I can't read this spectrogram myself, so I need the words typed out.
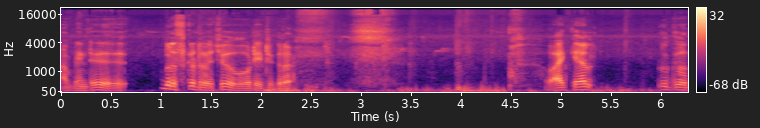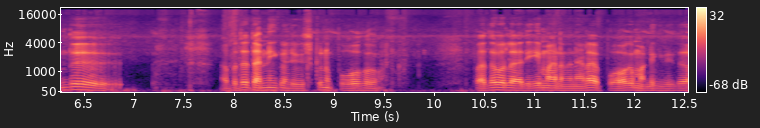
அப்படின்ட்டு ப்ரஷ் கட்டரை வச்சு ஓட்டிகிட்ருக்குறோம் வாய்க்காலுக்கு வந்து அப்போ தான் தண்ணி கொஞ்சம் விஸ்குன்னு போகும். பதவல் இருந்ததுனால போக மாட்டேங்குது. இதோ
